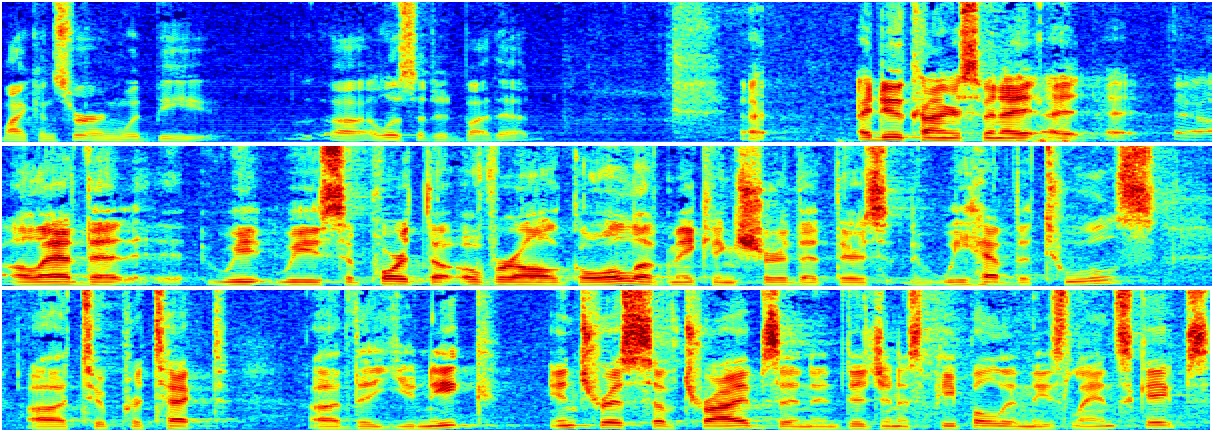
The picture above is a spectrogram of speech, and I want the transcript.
my concern would be uh, elicited by that. I do, Congressman. I, I, I'll add that we, we support the overall goal of making sure that there's, we have the tools uh, to protect uh, the unique interests of tribes and indigenous people in these landscapes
